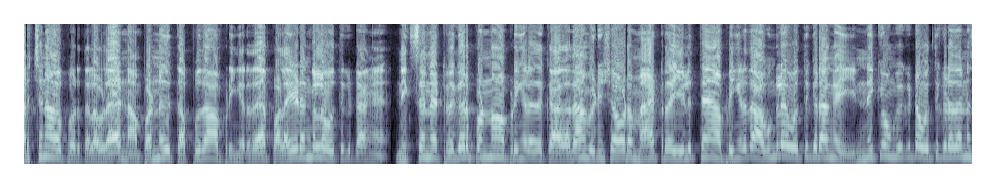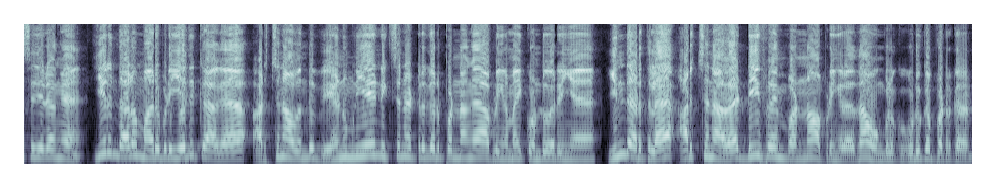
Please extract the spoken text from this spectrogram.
அர்ச்சனாவை பொறுத்தளவுல நான் பண்ணது தப்பு தான் அப்படிங்கறத பல இடங்கள்ல ஒத்துக்கிட்டாங்க. நிக்சனை ட்ரிகர் பண்ணோம் அப்படிங்கறதுக்காக தான் வினிஷாவோட மேட்டரை இழுத்தேன் அப்படிங்கறத அவங்களே ஒத்துக்கிறாங்க. இன்னைக்கும் உங்ககிட்ட ஒத்துக்கிட தானே செய்யறாங்க இருந்தாலும் மறுபடியும் எதுக்காக அர்ச்சனா வந்து வேணும்னே நிக்சனை ட்ரிகர் பண்ணாங்க அப்படிங்கிற மாதிரி கொண்டு வரீங்க இந்த இடத்துல அர்ச்சனாவை டீஃப்ரேம் பண்ணும் அப்படிங்கறது தான் உங்களுக்கு கொடுக்கப்பட்டிருக்கிற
